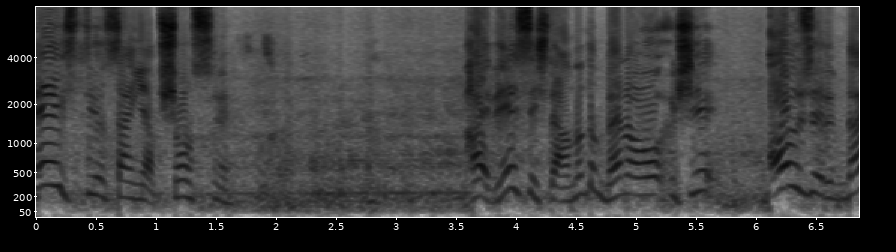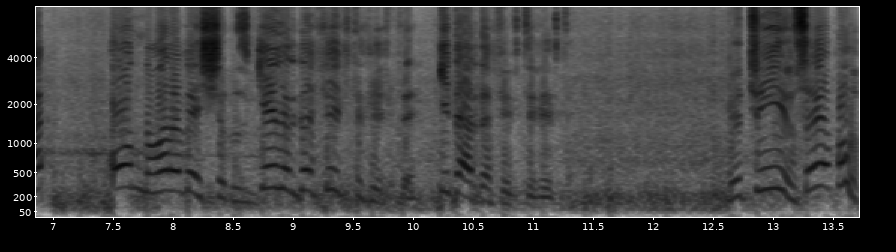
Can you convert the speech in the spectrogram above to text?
ne istiyorsan yap. Şos Hayır neyse işte anladım. Ben o işi al üzerimden 10 numara 5 yıldız. Gelir de 50-50. Gider de 50-50. Götün yiyorsa yapalım.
